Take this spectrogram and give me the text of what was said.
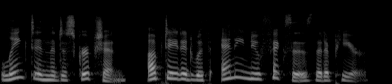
linked in the description, updated with any new fixes that appear.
